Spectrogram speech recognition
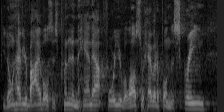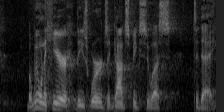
If you don't have your Bibles, it's printed in the handout for you. We'll also have it up on the screen. But we want to hear these words that God speaks to us today.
